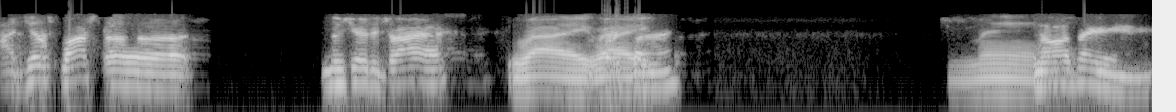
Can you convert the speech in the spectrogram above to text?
I just watched uh New Jersey Drive. Right, right. time. Man. You know what I'm saying?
